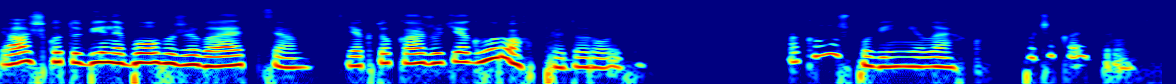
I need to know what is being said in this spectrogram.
Тяжко тобі, небого, живеться, як то кажуть, як горох при дорозі. А кому ж по війні легко? Почекай трохи.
